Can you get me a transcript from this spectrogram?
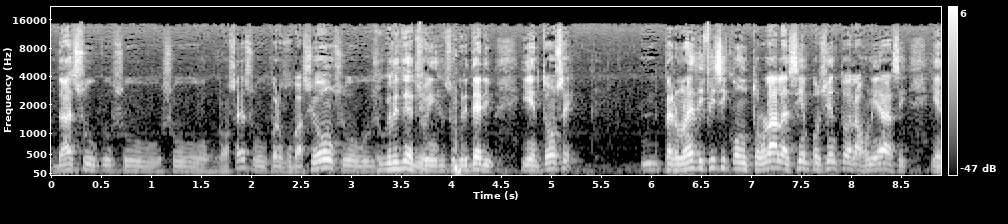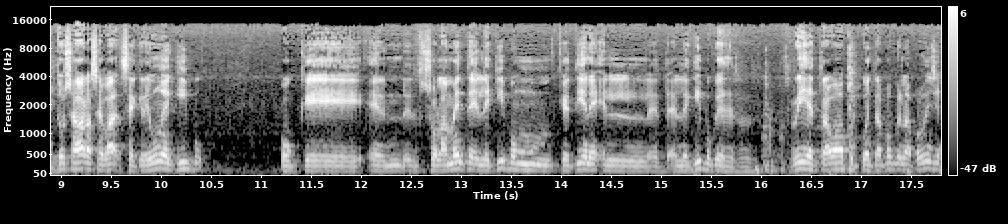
dar su, su, su no sé, su preocupación, su, su criterio. Su, criterio. Y entonces, pero no es difícil controlar al 100% de las unidades así. Y entonces ahora se, va, se creó un equipo porque solamente el equipo que tiene, el, equipo que rige el trabajo por cuenta propia en la provincia,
